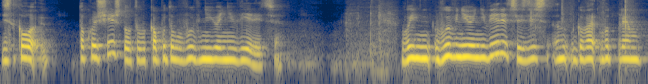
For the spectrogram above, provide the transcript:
здесь такое, такое ощущение, что вот вы, как будто вы в нее не верите. Вы, вы в нее не верите, здесь вот прям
